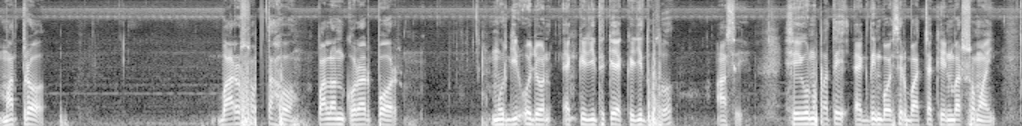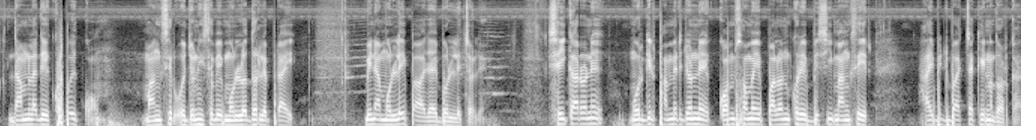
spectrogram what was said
মাত্র বারো সপ্তাহ পালন করার পর মুরগির ওজন এক কেজি থেকে এক কেজি দুশো আসে। সেই অনুপাতে একদিন বয়সের বাচ্চা কেনবার সময় দাম লাগে খুবই কম। মাংসের ওজন হিসেবে মূল্য ধরলে প্রায় বিনামূল্যেই পাওয়া যায় বললে চলে। সেই কারণে মুরগির ফার্মের জন্য কম সময়ে পালন করে বেশি মাংসের হাইব্রিড বাচ্চা কেনা দরকার।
